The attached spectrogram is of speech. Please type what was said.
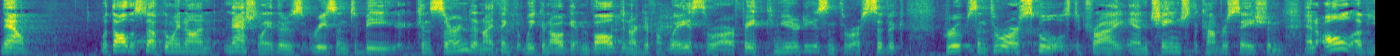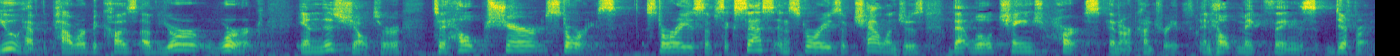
Now, with all the stuff going on nationally, there's reason to be concerned, and I think that we can all get involved in our different ways through our faith communities and through our civic groups and through our schools to try and change the conversation. And all of you have the power because of your work in this shelter to help share stories stories of success and stories of challenges that will change hearts in our country and help make things different.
